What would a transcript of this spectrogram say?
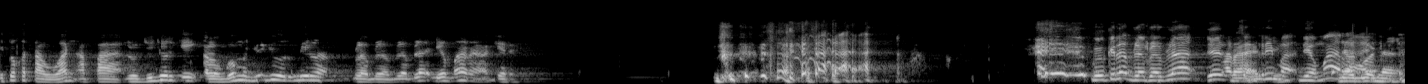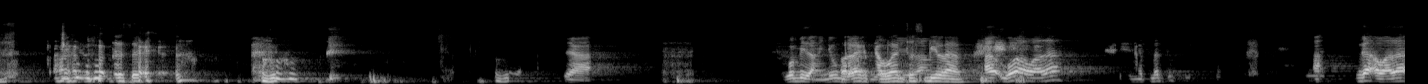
itu ketahuan apa? Lu jujur ki. Kalau gue mau jujur bilang bla bla bla bla dia marah akhirnya. Gue kira bla bla bla, dia Marah, bisa anjing. terima, dia marah. gua terus. ya gue bilang juga orang ketahuan terus bilang. ah, gue awalnya inget banget. Tuh. ah, enggak awalnya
